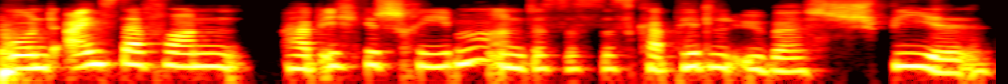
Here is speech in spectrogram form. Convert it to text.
Und eins davon habe ich geschrieben und das ist das Kapitel über Spiel.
